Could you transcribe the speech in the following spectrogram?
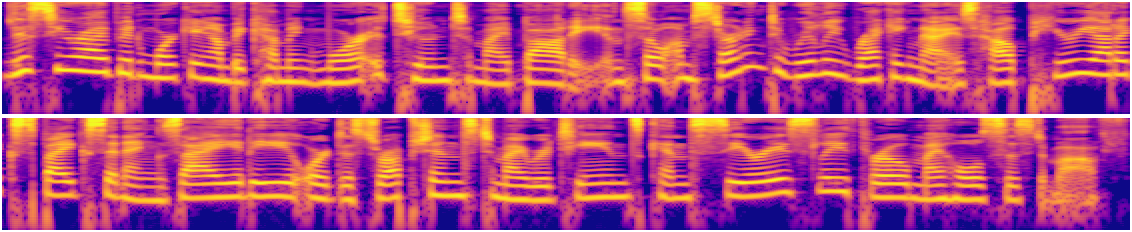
This year, I've been working on becoming more attuned to my body, and so I'm starting to really recognize how periodic spikes in anxiety or disruptions to my routines can seriously throw my whole system off.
